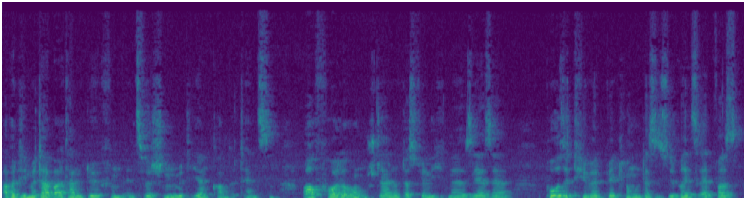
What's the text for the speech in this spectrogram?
Aber die Mitarbeiter dürfen inzwischen mit ihren Kompetenzen auch Forderungen stellen. Und das finde ich eine sehr, sehr positive Entwicklung. Das ist übrigens etwas,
